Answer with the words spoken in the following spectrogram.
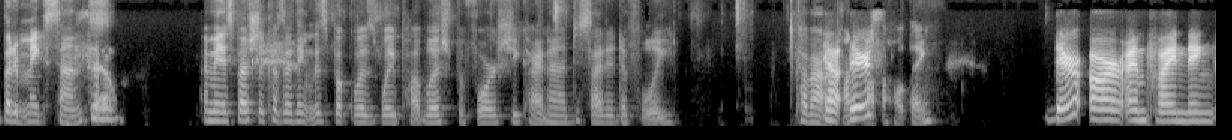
but it makes sense. So I mean, especially because I think this book was way published before she kind of decided to fully come out Yeah, and talk there's- about the whole thing. there are, I'm finding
